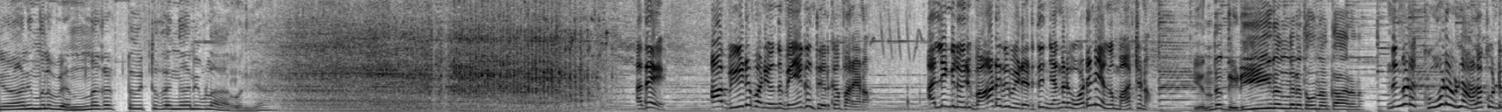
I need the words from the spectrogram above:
ഞാൻ ഇന്നലെ വെണ്ണ കട്ട് വിറ്റതെങ്ങാൻ ഇവൾ അറിഞ്ഞ? അതെ ആ വീട് പണി ഒന്ന് വേഗം തീർക്കാൻ പറയണം. അല്ലെങ്കിൽ ഒരു വാടക വീട് എടുത്ത് ഞങ്ങൾ ഉടനെ അങ്ങ് മാറ്റണം. എന്താ ദിടീനങ്ങനെ തോന്നാൻ കാരണം? നിങ്ങളുടെ കൂടെ ഉള്ള ആളെ കൊണ്ട്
